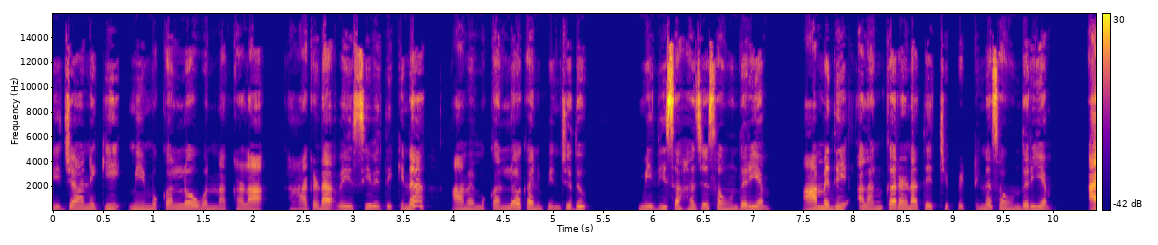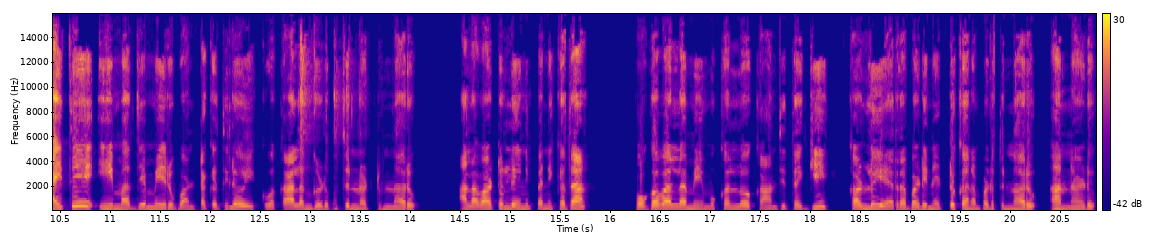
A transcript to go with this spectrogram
నిజానికి మీ ముఖంలో ఉన్న కళ కాగడ వేసి వెతికినా ఆమె ముఖంలో కనిపించదు. మీది సహజ సౌందర్యం. ఆమెది అలంకరణ తెచ్చిపెట్టిన సౌందర్యం. అయితే ఈ మధ్య మీరు వంటగదిలో ఎక్కువ కాలం గడుపుతున్నట్టున్నారు. అలవాటు లేని పని కదా? పొగ వల్ల మీ ముఖంలో కాంతి తగ్గి కళ్ళు ఎర్రబడినట్టు కనపడుతున్నారు అన్నాడు.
